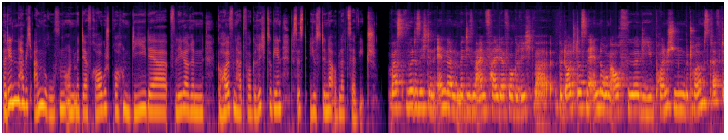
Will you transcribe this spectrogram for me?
Bei denen habe ich angerufen und mit der Frau gesprochen, die der Pflegerin geholfen hat, vor Gericht zu gehen. Das ist Justina Oblacewicz. Was würde sich denn ändern mit diesem einen Fall, der vor Gericht war? Bedeutet das eine Änderung auch für die polnischen Betreuungskräfte?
